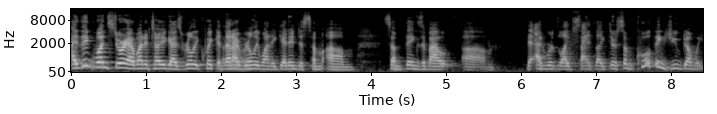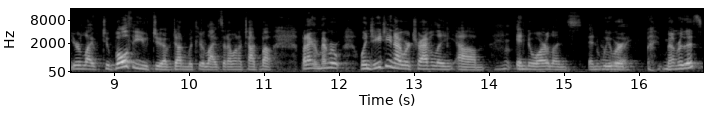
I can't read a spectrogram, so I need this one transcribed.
I think one story I want to tell you guys really quick, and then I really want to get into some um, some things about um, the Edward Life Science. Like, there's some cool things you've done with your life too. Both of you two have done with your lives that I want to talk about. But I remember when Gigi and I were traveling um, in New Orleans, and we were remember this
